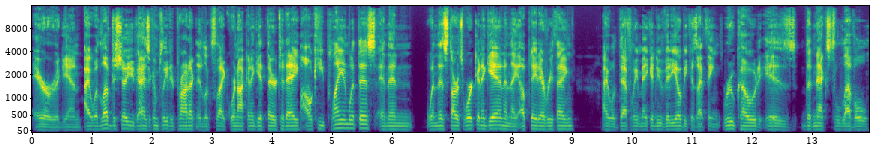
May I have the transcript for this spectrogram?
error again. I would love to show you guys a completed product. It looks like we're not going to get there today. I'll keep playing with this, and then when this starts working again and they update everything, I will definitely make a new video because I think Code is the next level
